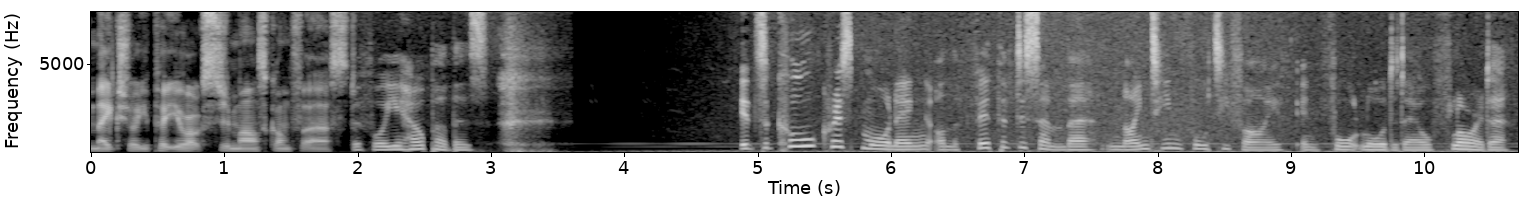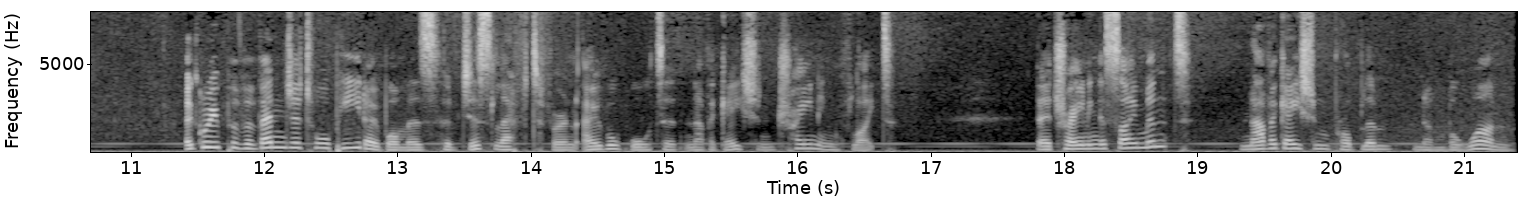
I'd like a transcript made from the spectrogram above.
Make sure you put your oxygen mask on first. before you help others. it's a cool, crisp morning on the 5th of December 1945 in Fort Lauderdale, Florida. A group of Avenger torpedo bombers have just left for an overwater navigation training flight. Their training assignment? Navigation problem number one.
